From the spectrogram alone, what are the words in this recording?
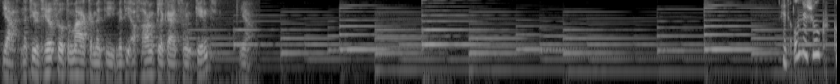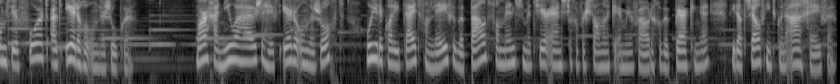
ja, natuurlijk heel veel te maken met die, met die afhankelijkheid van hun kind. Ja. Het onderzoek komt weer voort uit eerdere onderzoeken. Marga Nieuwenhuizen heeft eerder onderzocht hoe je de kwaliteit van leven bepaalt van mensen met zeer ernstige verstandelijke en meervoudige beperkingen die dat zelf niet kunnen aangeven.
